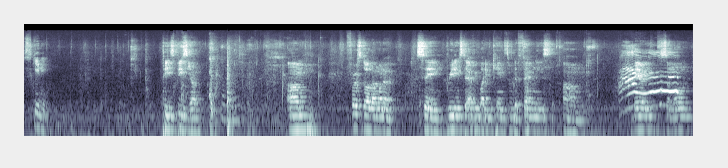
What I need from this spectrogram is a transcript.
Skinny. Peace, peace, young. Um, first of all, I want to say greetings to everybody who came through, the families, um, Barry, Simone,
